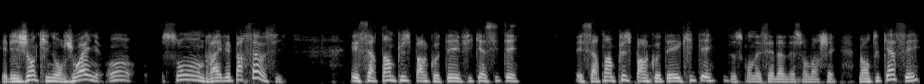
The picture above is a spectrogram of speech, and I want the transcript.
Et les gens qui nous rejoignent ont, sont drivés par ça aussi. Et certains plus par le côté efficacité et certains plus par le côté équité de ce qu'on essaie d'amener sur le marché. Mais en tout cas, c'est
